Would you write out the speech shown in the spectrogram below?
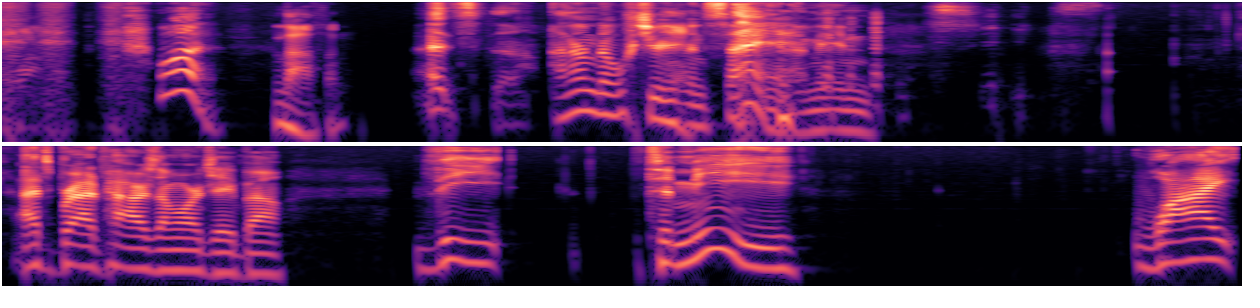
what? Nothing. It's, uh, I don't know what you're even saying. I mean, that's Brad Powers. I'm RJ Bell. The to me, why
